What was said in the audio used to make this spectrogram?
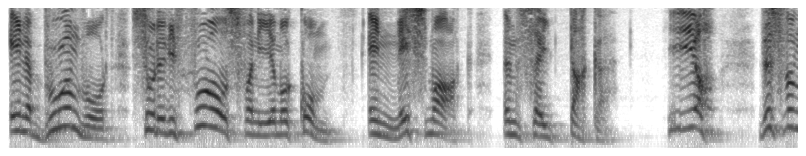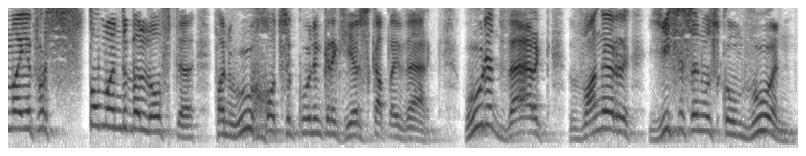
en 'n boom word sodat die voëls van die hemel kom en nes maak in sy takke. Ja dis vir my 'n verstommende belofte van hoe God se koninkryksheerskap hy werk hoe dit werk wanneer Jesus in ons kom woon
